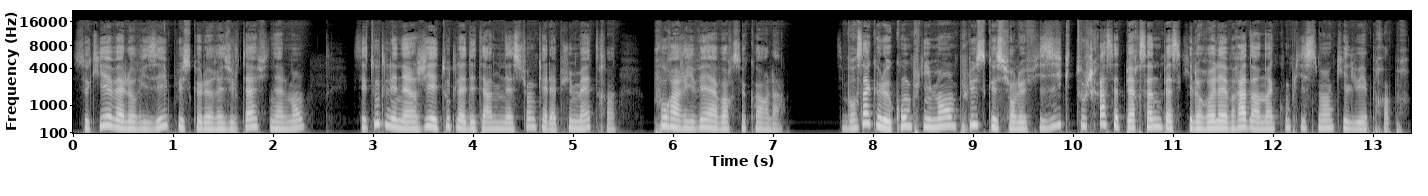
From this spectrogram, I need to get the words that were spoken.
ce qui est valorisé, plus que le résultat, finalement, c'est toute l'énergie et toute la détermination qu'elle a pu mettre pour arriver à avoir ce corps-là. C'est pour ça que le compliment, plus que sur le physique, touchera cette personne parce qu'il relèvera d'un accomplissement qui lui est propre.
